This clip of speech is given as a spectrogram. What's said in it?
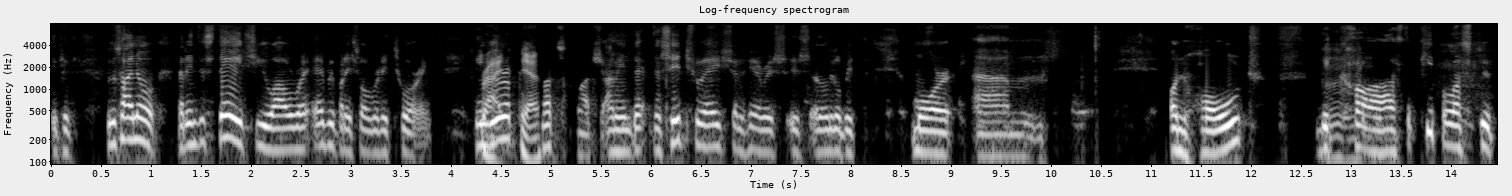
if it because I know that in the states you are everybody's already touring. In Right, Europe, yeah. not so much. I mean, the, the situation here is is a little bit more um, on hold because the people are stupid.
